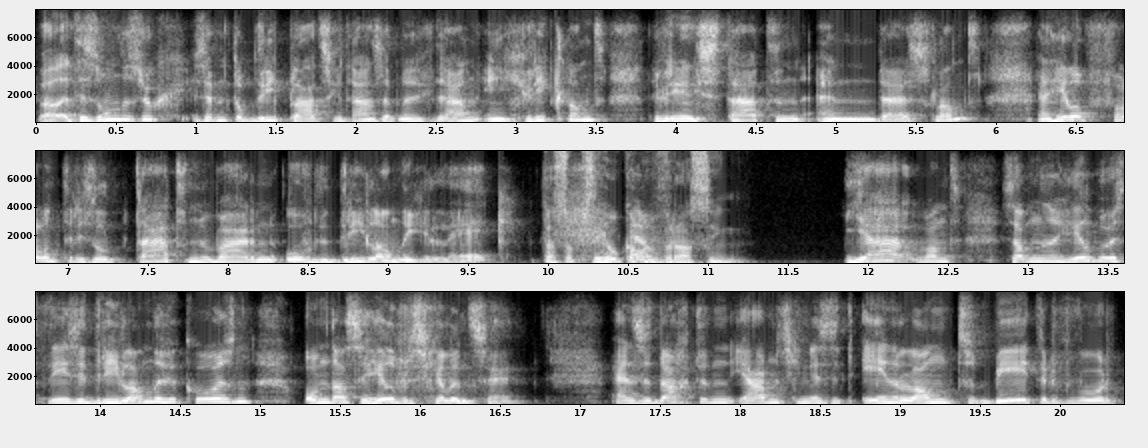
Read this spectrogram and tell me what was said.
Wel, het is onderzoek. Ze hebben het op drie plaatsen gedaan. Ze hebben het gedaan in Griekenland, de Verenigde Staten en Duitsland. En heel opvallend, de resultaten waren over de drie landen gelijk. Dat is op zich ook al een verrassing. Ja, want ze hadden heel bewust deze drie landen gekozen omdat ze heel verschillend zijn. En ze dachten, ja, misschien is het ene land beter voor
